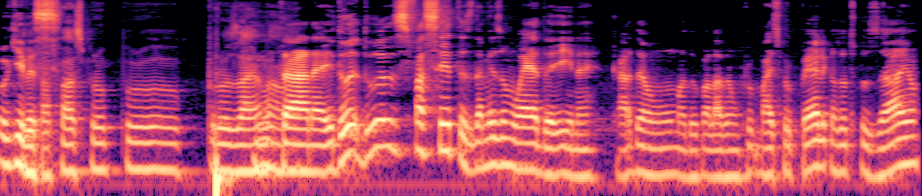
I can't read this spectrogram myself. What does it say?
O Gibas. Tá fácil pro, pro, pro Zion, não. Não tá, né? E duas facetas da mesma moeda aí, né? Cada uma mandou palavra um mais pro Pelicans, outro pro Zion.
